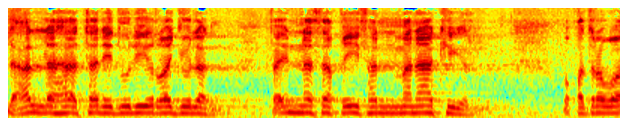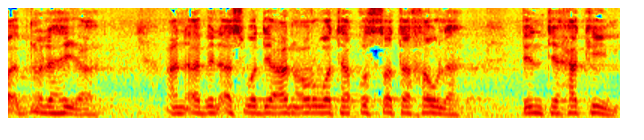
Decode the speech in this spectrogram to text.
لعلها تلد لي رجلا فإن ثقيفا مناكير. وقد روى ابن لهيعة عن أبي الأسود عن عروة قصة خولة بنت حكيم.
